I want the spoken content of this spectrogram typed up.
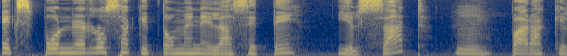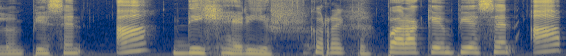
exponerlos a que tomen el ACT y el SAT Mm, para que lo empiecen a digerir, correcto. para que empiecen a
